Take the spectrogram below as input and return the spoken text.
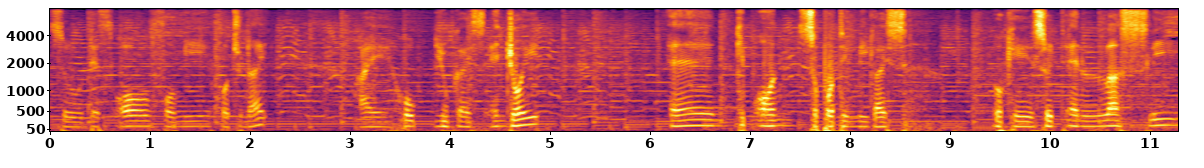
So that's all for me for tonight. I hope you guys enjoy it and keep on supporting me guys. Okay, so and lastly,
